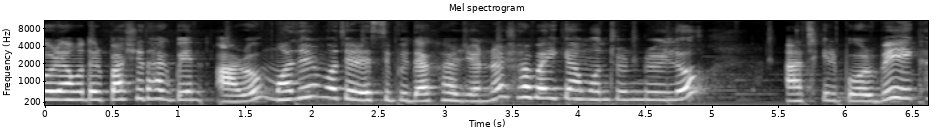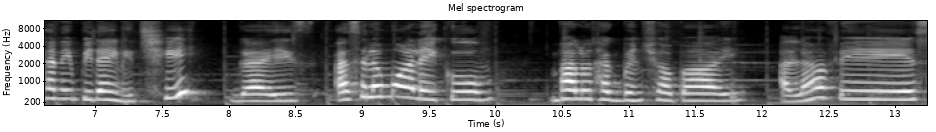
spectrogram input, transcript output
করে আমাদের পাশে থাকবেন। আরও মজার মজার রেসিপি দেখার জন্য সবাইকে আমন্ত্রণ রইল। আজকের পর্বে এখানে বিদায় নিচ্ছি। গাইজ আসসালামু আলাইকুম। ভালো থাকবেন সবাই। আল্লাহ হাফেজ।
